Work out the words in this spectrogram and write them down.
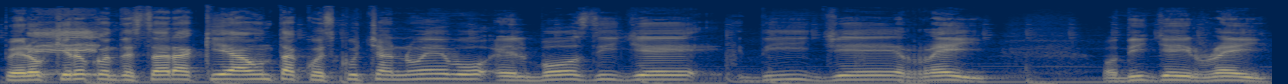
pero Sí. quiero contestar aquí a un taco escucha nuevo, el boss DJ, DJ Rey, o DJ Rey.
